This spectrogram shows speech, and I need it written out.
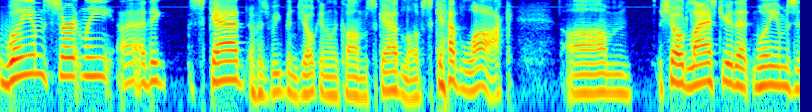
Williams, certainly, I think Scad, as we've been jokingly calling him Scad Love, Scad Lock. Um, showed last year that Williams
